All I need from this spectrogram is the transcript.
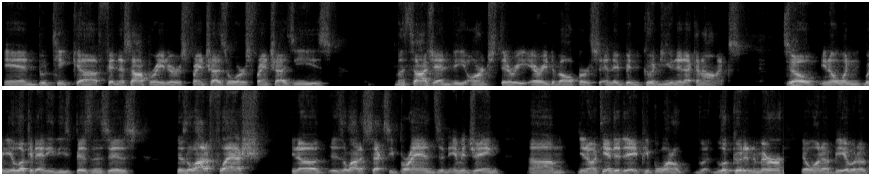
in boutique uh, fitness operators, franchisors, franchisees, Massage Envy, Orange Theory, area developers, and they've been good unit economics. So, you know, when when you look at any of these businesses, there's a lot of flash, you know, there's a lot of sexy brands and imaging. Um, you know, at the end of the day, people want to look good in the mirror. They want to be able to,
